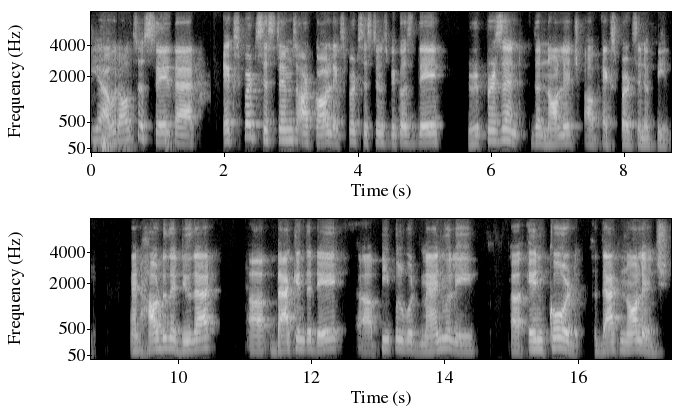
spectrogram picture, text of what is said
Yeah i would also say that expert systems are called expert systems because they represent the knowledge of experts in a field. And how do they do that? Uh, back in the day uh, people would manually uh, encode that knowledge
